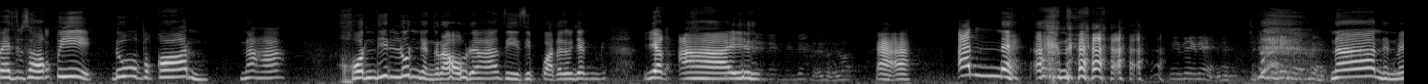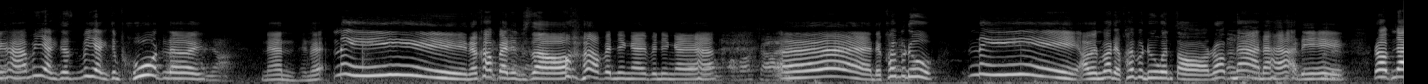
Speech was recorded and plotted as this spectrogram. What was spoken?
82 ปีดูอุปกรณ์นะคะ คนที่รุ่นอย่างเรานะคะ40 กว่าแต่ยังยังอายอะอะ อันเนี่ยอันเนี่ยนี่นี่นี่นี่นี่นี่นี่นั่นเห็นไหมคะ ไม่อยากจะไม่อยากจะพูดเลยขยะนั่นเห็นไหมนี่นะครับแปดสิบสองเป็นยังไงเป็นยังไงคะออกกำลังกายเออเดี๋ยวค่อยมาดู นี่ เอาเป็นว่าเดี๋ยวค่อยมาดูกันต่อรอบหน้านะคะนี่รอบหน้า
